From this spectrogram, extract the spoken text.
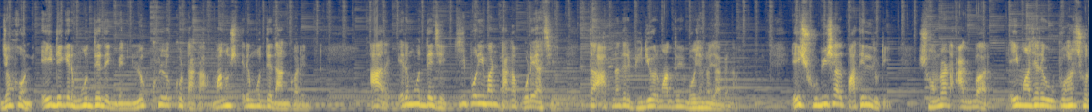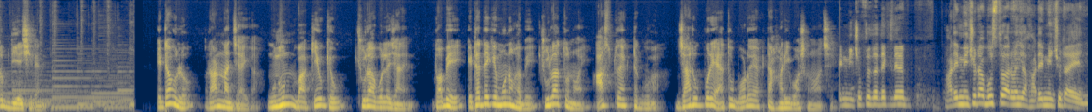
যখন এই ডেকের মধ্যে দেখবেন লক্ষ লক্ষ টাকা মানুষ এর মধ্যে দান করেন। আর এর মধ্যে যে কি পরিমাণ টাকা পড়ে আছে, তা আপনাদের ভিডিওর মাধ্যমে বোঝানো যাবে না। এই সুবিশাল পাতিল দুটি সম্রাট আকবর এই মাজারে উপহার স্বরূপ দিয়েছিলেন। এটা হলো রান্নার জায়গা। উনুন বা কেউ কেউ চুলা বলে জানেন। তবে এটা দেখে মনে হবে চুলা তো নয় আস্ত একটা গুহা যার উপরে এত বড় একটা হাঁড়ি বসানো আছে। নিচুটা দেখলে হাড়ির নিচুটা বুঝতে পারবেন যে হাড়ির নিচুটা এই।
